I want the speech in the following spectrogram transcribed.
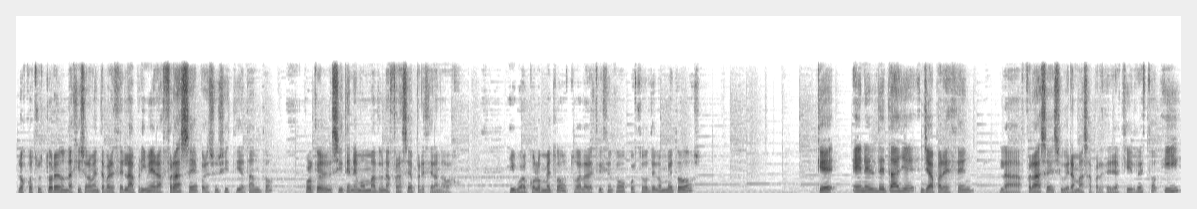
los constructores, donde aquí solamente aparece la primera frase, por eso insistía tanto, porque si tenemos más de una frase aparecerán abajo. Igual con los métodos, toda la descripción que hemos puesto de los métodos, que en el detalle ya aparecen las frases, si hubiera más aparecería aquí el resto, y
